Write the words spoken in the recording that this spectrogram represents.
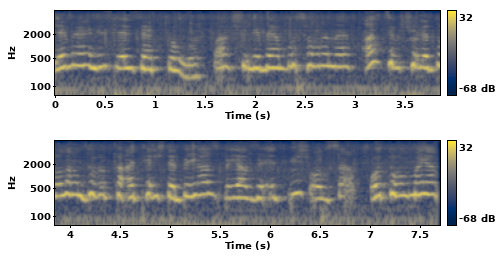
yemeğiniz lezzetli olur. Bak şimdi ben bu soğanı azıcık şöyle dolandırıp da ateşte beyaz beyaz etmiş olsam o dolmaya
